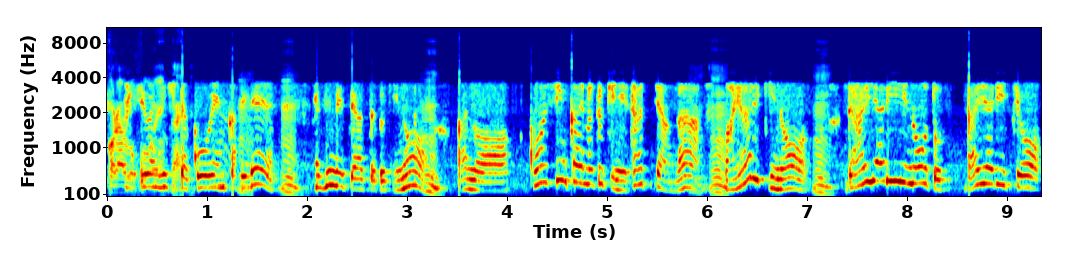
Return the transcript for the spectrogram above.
柏に来た講演会でうん。うん、初めて会った時の、ん。あの、懇親会の時にさっちゃんがうん。うん、マヤ歴のうん。ダイアリーノート、ダイアリー帳を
